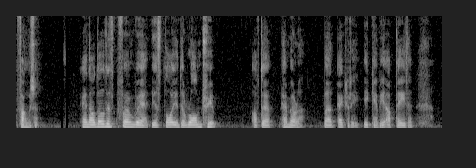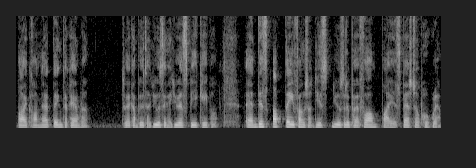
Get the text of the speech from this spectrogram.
function. And although this firmware is stored in the ROM chip of the camera, but actually it can be updated by connecting the camera to a computer using a USB cable. And this update function is usually performed by a special program.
